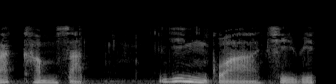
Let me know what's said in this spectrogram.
รักคำสัตย์ยิ่งกว่าชีวิต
